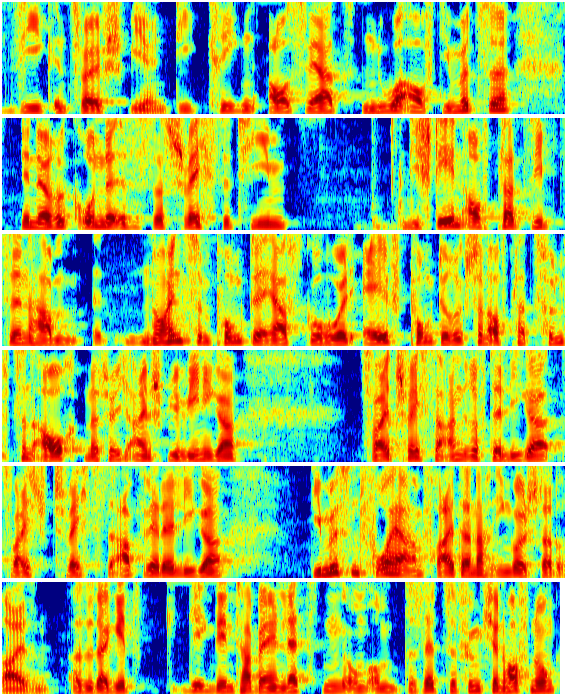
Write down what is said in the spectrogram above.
Sieg in zwölf Spielen. Die kriegen auswärts nur auf die Mütze. In der Rückrunde ist es das schwächste Team. Die stehen auf Platz 17, haben 19 Punkte erst geholt, 11 Punkte Rückstand auf Platz 15, auch natürlich ein Spiel weniger. Zweitschwächster Angriff der Liga, zweitschwächste Abwehr der Liga. Die müssen vorher am Freitag nach Ingolstadt reisen. Also da geht's gegen den Tabellenletzten um, um das letzte Fünkchen Hoffnung.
